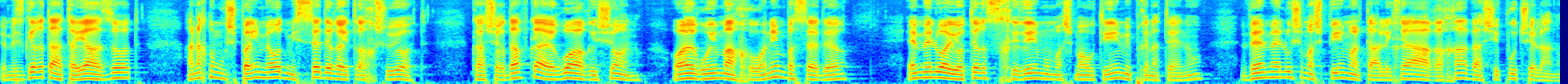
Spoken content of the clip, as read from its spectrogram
במסגרת ההטיה הזאת, אנחנו מושפעים מאוד מסדר ההתרחשויות, כאשר דווקא האירוע הראשון, או האירועים האחרונים בסדר, הם אלו היותר שכירים ומשמעותיים מבחינתנו, והם אלו שמשפיעים על תהליכי הערכה והשיפוט שלנו.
